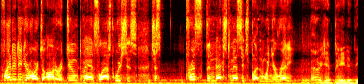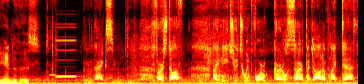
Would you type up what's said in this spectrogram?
find it in your heart to honor a doomed man's last wishes. Just press the next message button when you're ready. Better get paid at the end of this. Thanks. First off, I need you to inform Colonel Zarpedon of my death.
